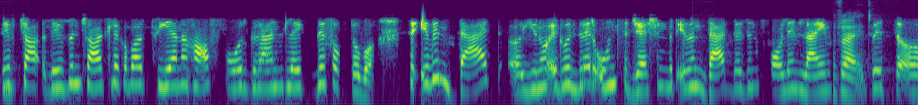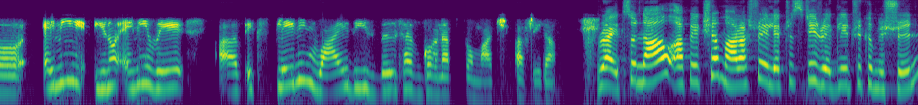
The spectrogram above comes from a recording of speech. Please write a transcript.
they've char- they've been charged like about three and a half, four grand like this October. So even that, uh, you know, it was their own suggestion, but even that doesn't fall in line Right. with uh, any, you know, any way uh, explaining why these bills have gone up so much, Afrida. Right. So now, Apeksha, Maharashtra Electricity Regulatory Commission,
